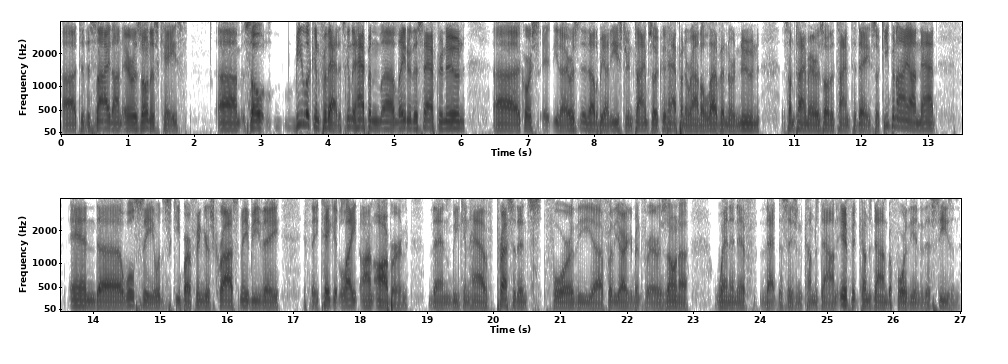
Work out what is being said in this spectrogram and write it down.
uh, to decide on Arizona's case. Um, so be looking for that. It's going to happen uh, later this afternoon. Uh, of course, it, you know that'll be on Eastern time, so it could happen around 11 or noon, sometime Arizona time today. So keep an eye on that, and uh, we'll see. We'll just keep our fingers crossed. Maybe they, if they take it light on Auburn, then we can have precedence for the uh, for the argument for Arizona when and if that decision comes down, if it comes down before the end of this season.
